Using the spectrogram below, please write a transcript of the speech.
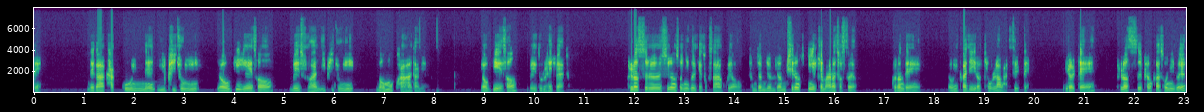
때 내가 갖고 있는 이 비중이 여기에서 매수한 이 비중이 너무 과하다면 여기에서 매도를 해줘야죠. 플러스를 실현 손익을 계속 쌓았고요. 점점 점점 실현 손익이 이렇게 많아졌어요. 그런데 여기까지 이렇게 올라왔을 때 이럴 때 플러스 평가 손익을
